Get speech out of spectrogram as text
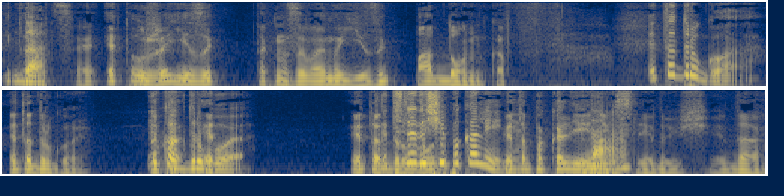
итерация. Это уже язык, так называемый язык подонков. Это другое. Это другое. Ну, Это- как другое? Это, это Это, другое- следующее поколение. Это поколение Да. следующее, да.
